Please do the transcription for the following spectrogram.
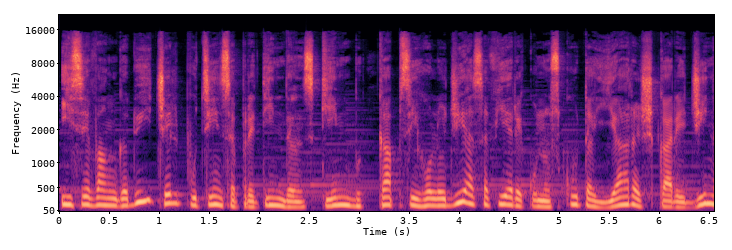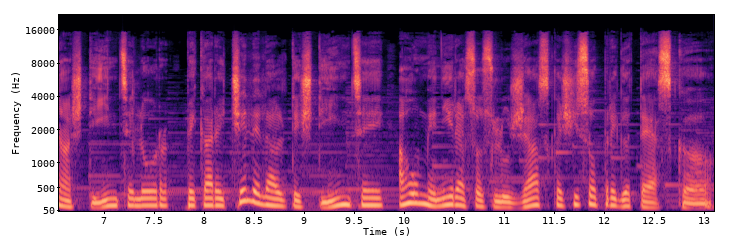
I se va îngădui cel puțin să pretindă în schimb ca psihologia să fie recunoscută iarăși ca regina științelor pe care celelalte științe au menirea să o slujească și să o pregătească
